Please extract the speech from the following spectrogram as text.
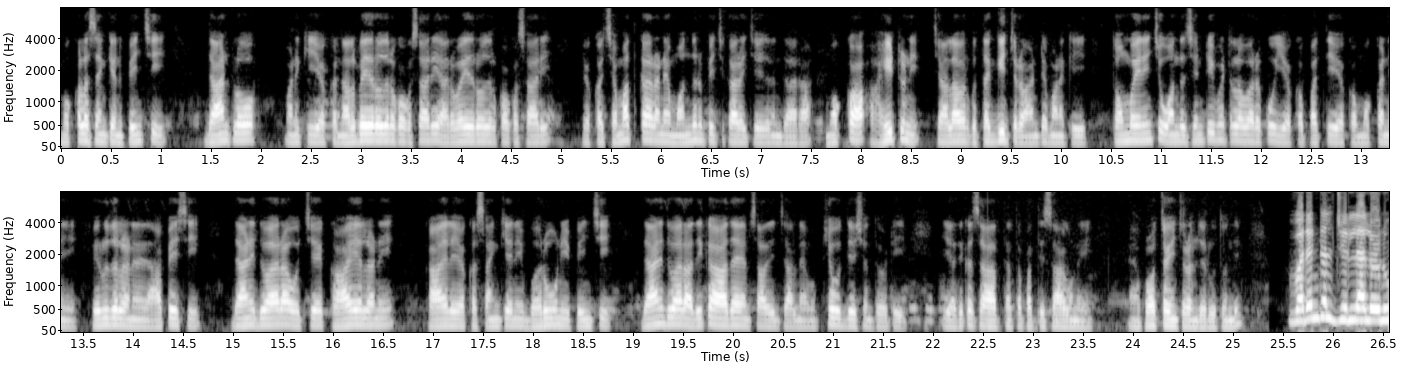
మొక్కల సంఖ్యను పెంచి దాంట్లో మనకి ఈ యొక్క నలభై రోజులకు ఒకసారి అరవై రోజులకు ఒకసారి యొక్క చమత్కార్ అనే మందును పిచికారీ చేయడం ద్వారా మొక్క హైటుని చాలా వరకు తగ్గించడం అంటే మనకి తొంభై నుంచి వంద సెంటీమీటర్ల వరకు ఈ యొక్క పత్తి యొక్క మొక్కని పెరుగుదల అనేది ఆపేసి దాని ద్వారా వచ్చే కాయలని కాయల యొక్క సంఖ్యని బరువుని పెంచి దాని ద్వారా అధిక ఆదాయం సాధించాలనే ముఖ్య ఉద్దేశంతో ఈ అధిక సాధనత పత్తి సాగుని ప్రోత్సహించడం జరుగుతుంది. వరంగల్ జిల్లాలోనూ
